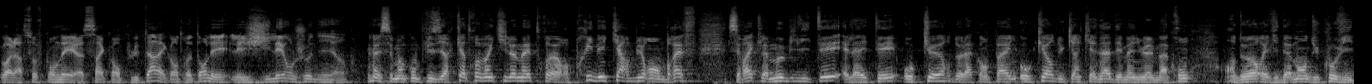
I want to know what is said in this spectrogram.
Voilà, sauf qu'on est 5 ans plus tard et qu'entre-temps, les, les gilets ont jauni. hein. Ouais, C'est moins qu'on puisse dire. 80 km heure, prix des carburants. Bref, c'est vrai que la mobilité, elle a été au cœur de la campagne, au cœur du quinquennat d'Emmanuel Macron, en dehors évidemment du Covid.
